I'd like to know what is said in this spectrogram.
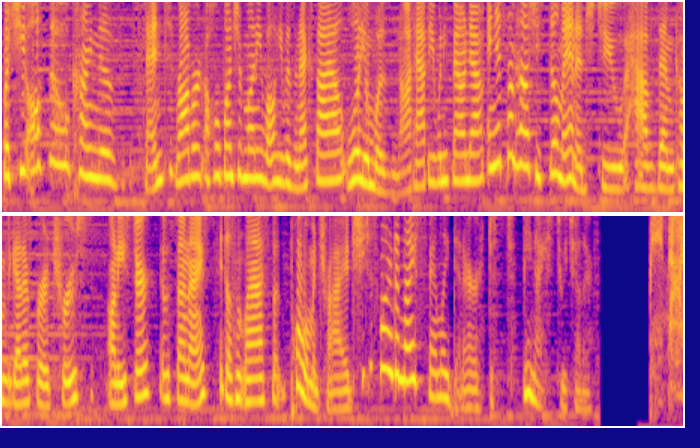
but she also kind of sent Robert a whole bunch of money while he was in exile. William was not happy when he found out, and yet somehow she still managed to have them come together for a truce on Easter. It was so nice. It doesn't last, but poor woman tried. She just wanted a nice family dinner. Just be nice to each other. Be nice.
